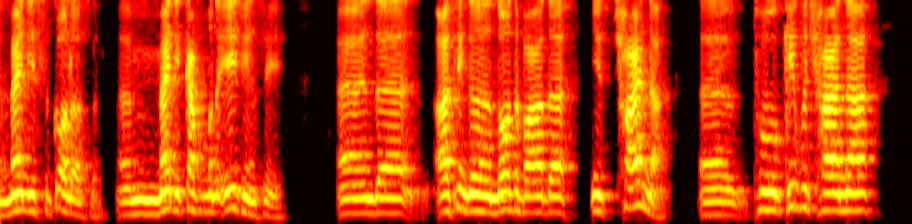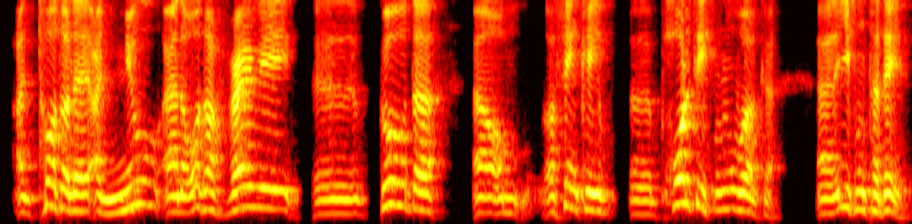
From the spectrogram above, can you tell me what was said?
many scholars, uh, many government agencies. And uh, I think uh, not about uh, is China. Uh, to give China a totally a new and also very good uh, thinking policy framework, and even today.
